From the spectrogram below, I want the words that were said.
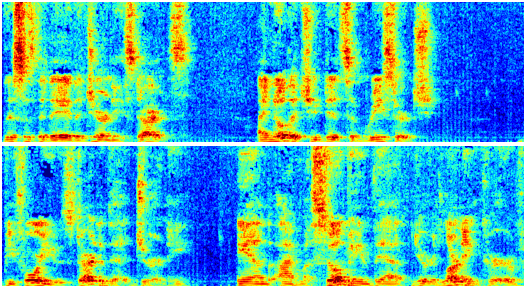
this is the day the journey starts. I know that you did some research before you started that journey, and I'm assuming that your learning curve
